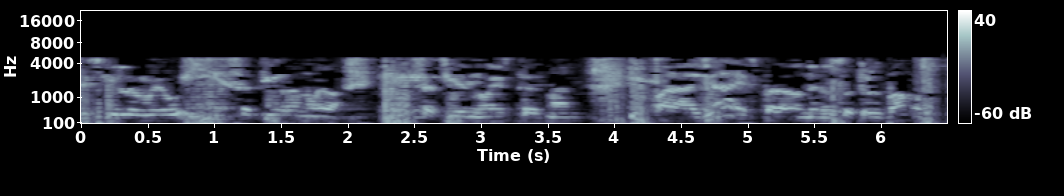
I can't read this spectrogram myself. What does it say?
ese cielo nuevo y esa tierra nueva. Esa sí es nuestra, hermano. Y para allá es para donde nosotros vamos.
